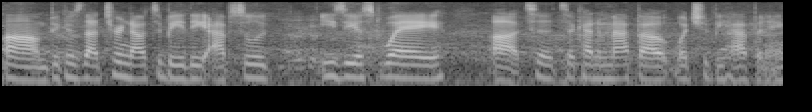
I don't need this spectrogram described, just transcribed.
um, because that turned out to be the absolute easiest way uh, to, to kind of map out what should be happening.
